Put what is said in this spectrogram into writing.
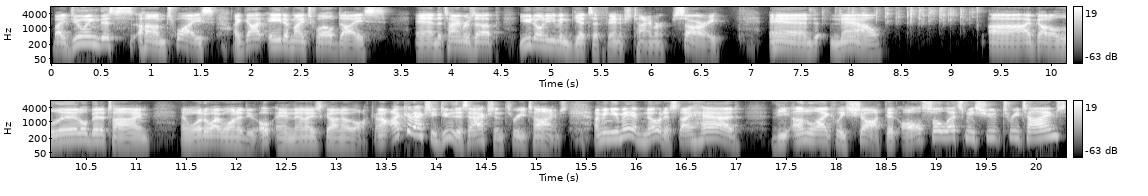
By doing this um, twice, I got eight of my 12 dice, and the timer's up. You don't even get to finish timer. Sorry. And now uh, I've got a little bit of time, and what do I want to do? Oh, and then I just got another lock. Now, I could actually do this action three times. I mean, you may have noticed I had the unlikely shot that also lets me shoot three times,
